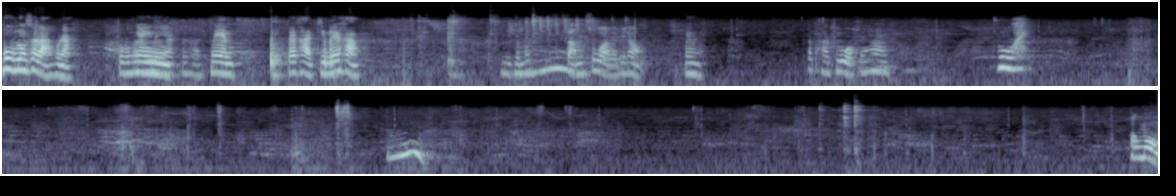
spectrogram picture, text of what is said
ปุ๊บลงสลาพุ่นน่ะตัวเป็นไงหนึงปลาทูยักษ์เลยค่ะแม่นไปค่ะกินเลยค่ะนี่ก็มาตำส่วนเลยพี่น้องแม่นถ้าพัดลวกของเฮาโอ้ย อืมผักบุ้ง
